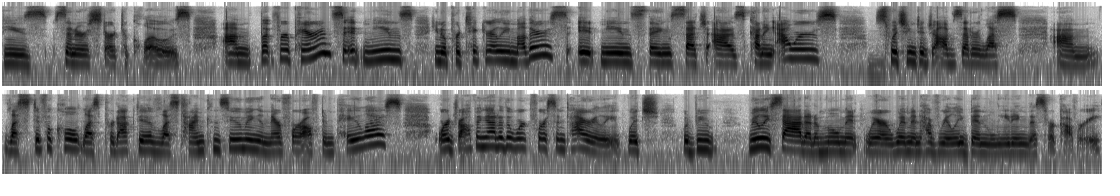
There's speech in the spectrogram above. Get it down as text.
these centers start to close. Um, but for parents, it means, you know, particularly mothers, it means things such as cutting hours, mm. switching to jobs that are less, um, less difficult, less productive, less time consuming, and therefore often pay less, or dropping out of the workforce entirely, which would be really sad at a moment where women have really been leading this recovery.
